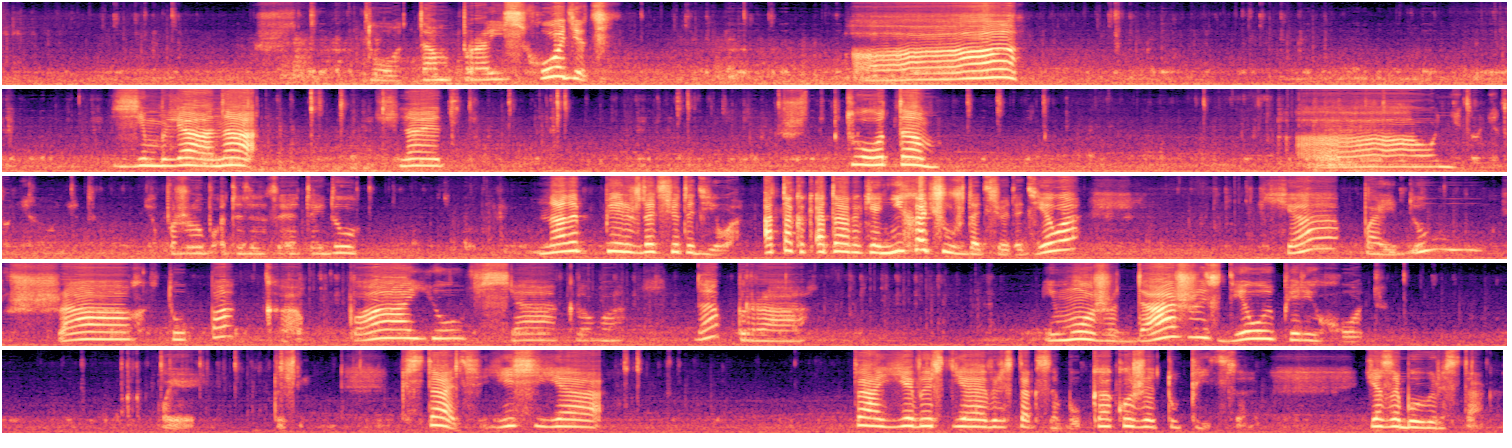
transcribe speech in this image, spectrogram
Что там происходит? А, -а, -а, Земля, она начинает... Что там? А, -а нет, о, нет, о, нет, о, нет. Я, пожалуй, от этого отойду. Надо переждать все это дело. А так как, а так как я не хочу ждать все это дело, я пойду в шахту, покопаю всякого добра. И может даже сделаю переход. Ой, точно. Кстати, если я... Да, я, верст... я верстак забыл. Как уже тупица. Я забыл верстак.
